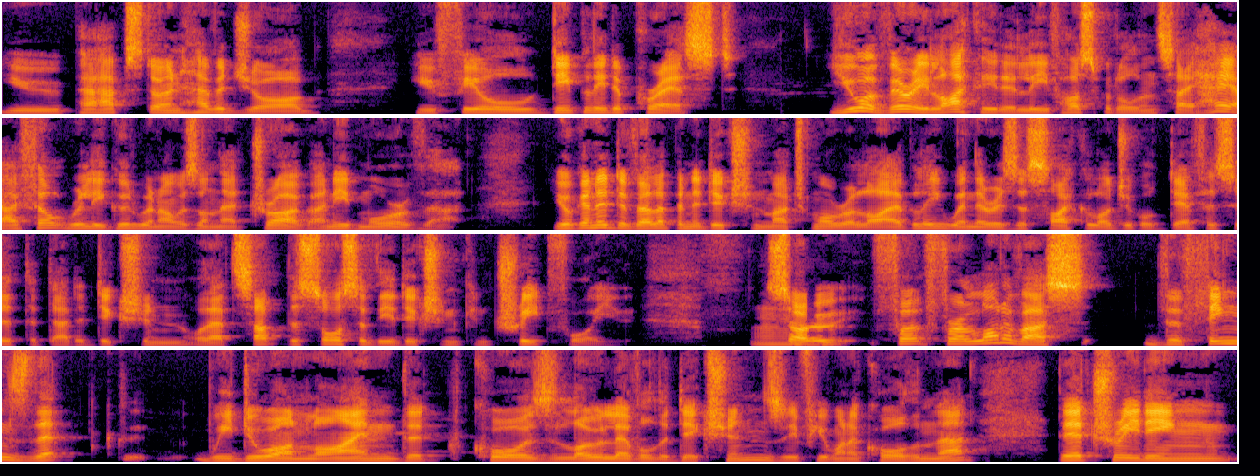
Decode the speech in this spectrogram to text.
you perhaps don't have a job, you feel deeply depressed, you are very likely to leave hospital and say, Hey, I felt really good when I was on that drug. I need more of that. You're going to develop an addiction much more reliably when there is a psychological deficit that that addiction or that the source of the addiction can treat for you. Mm. So for, for a lot of us, the things that we do online that cause low level addictions, if you want to call them that, they're treating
